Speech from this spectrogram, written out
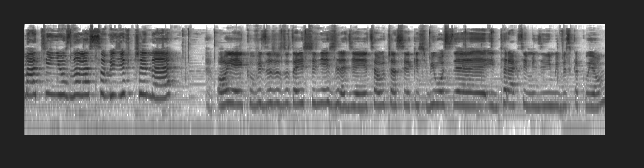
Matiniu znalazł sobie dziewczynę. Ojejku, widzę, że tutaj się nieźle dzieje. Cały czas jakieś miłosne interakcje między nimi wyskakują.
